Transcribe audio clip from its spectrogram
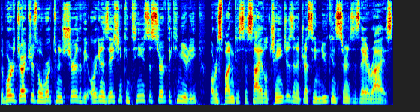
The board of directors will work to ensure that the organization continues to serve the community while responding to societal changes and addressing new concerns as they arise.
